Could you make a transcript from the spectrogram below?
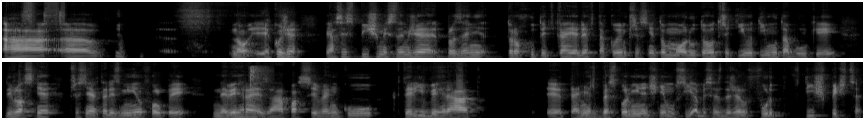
A uh, no, jakože já si spíš myslím, že Plzeň trochu teďka jede v takovém přesně tom módu toho třetího týmu tabulky, kdy vlastně, přesně jak tady zmínil Folpy, nevyhraje zápasy venku, který vyhrát eh, téměř bezpodmínečně musí, aby se zdržel furt v té špičce.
